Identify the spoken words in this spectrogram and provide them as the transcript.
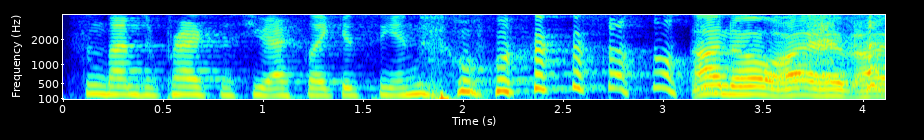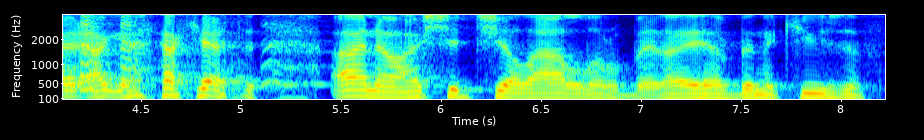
sometimes in practice you act like it's the end of the world. I know I have I I, I get I know I should chill out a little bit. I have been accused of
